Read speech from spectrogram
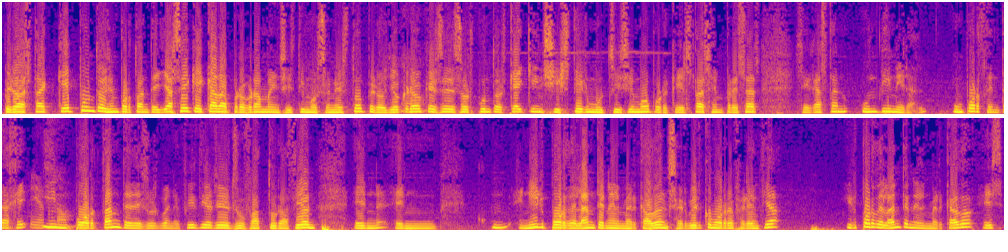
pero hasta qué punto es importante. Ya sé que cada programa insistimos en esto, pero yo creo que es de esos puntos que hay que insistir muchísimo porque estas empresas se gastan un dineral, un porcentaje importante de sus beneficios y de su facturación en, en, en ir por delante en el mercado, en servir como referencia ir por delante en el mercado es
